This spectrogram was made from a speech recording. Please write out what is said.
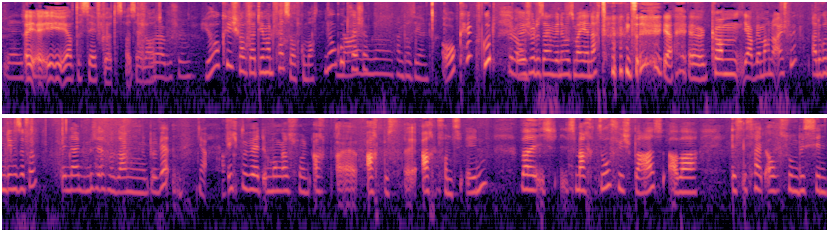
Ey, ey, ihr habt das safe gehört, das war sehr laut. Ja, bestimmt. Ja, okay, ich glaube, da hat jemand Fenster aufgemacht. Ja, gut, Nein, Hashtag. ja, kann passieren. Okay, gut. Genau. Äh, ich würde sagen, wir nehmen uns mal hier Nacht. ja, äh, komm, ja, wir machen nur ein Spiel. Alle guten Dinge sind fünf. Äh, Nein, wir müssen erstmal sagen, bewerten. Ja. Ich bewerte Among Us von 8, äh, 8 bis äh, 8 von 10, weil ich, es macht so viel Spaß, aber es ist halt auch so ein bisschen,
